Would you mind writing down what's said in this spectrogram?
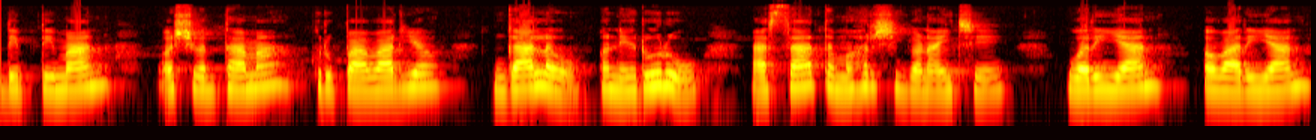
દીપ્તિમાન, અશ્વત્થામા, કૃપાવાર્ય, ગાલવ અને રૂરુ આ સાત મહર્ષિ ગણાય છે. વરિયાન, અવારિયાન,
